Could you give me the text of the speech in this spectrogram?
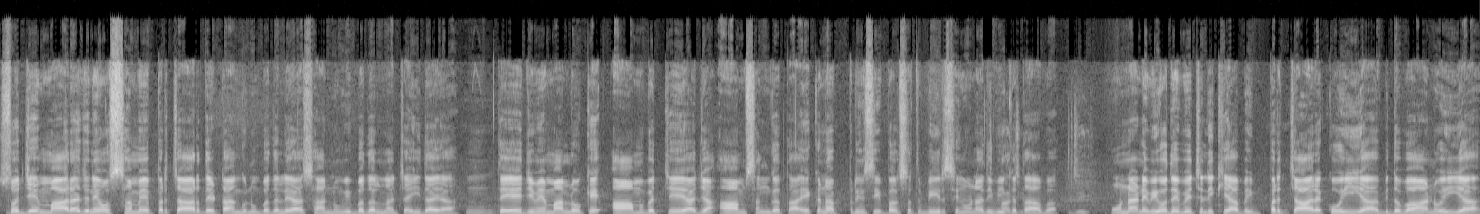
ਸੋ ਜੇ ਮਹਾਰਾਜ ਨੇ ਉਸ ਸਮੇਂ ਪ੍ਰਚਾਰ ਦੇ ਢੰਗ ਨੂੰ ਬਦਲਿਆ ਸਾਨੂੰ ਵੀ ਬਦਲਣਾ ਚਾਹੀਦਾ ਆ। ਤੇ ਜਿਵੇਂ ਮੰਨ ਲਓ ਕਿ ਆਮ ਬੱਚੇ ਆ ਜਾਂ ਆਮ ਸੰਗਤ ਆ ਇੱਕ ਨਾ ਪ੍ਰਿੰਸੀਪਲ ਸਤਬੀਰ ਸਿੰਘ ਉਹਨਾਂ ਦੀ ਵੀ ਕਿਤਾਬ ਆ। ਉਹਨਾਂ ਨੇ ਵੀ ਉਹਦੇ ਵਿੱਚ ਲਿਖਿਆ ਵੀ ਪ੍ਰਚਾਰਕ ਉਹੀ ਆ ਵਿਦਵਾਨ ਉਹੀ ਆ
